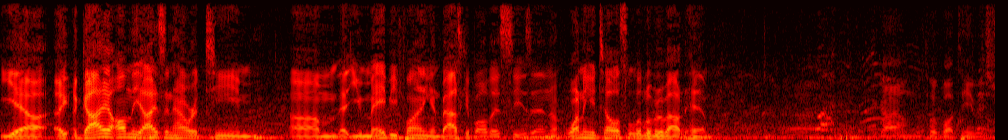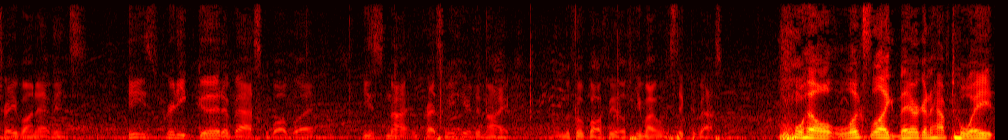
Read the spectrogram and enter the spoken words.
Yeah, a, a guy on the Eisenhower team um, that you may be playing in basketball this season. Why don't you tell us a little bit about him? Uh, the guy on the football team is Trayvon Evans. He's pretty good at basketball, but he's not impressed me here tonight on the football field. He might want to stick to basketball. Well, looks like they are going to have to wait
